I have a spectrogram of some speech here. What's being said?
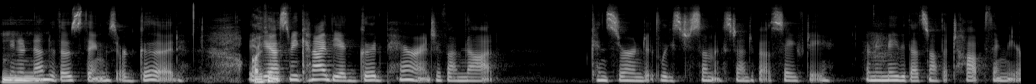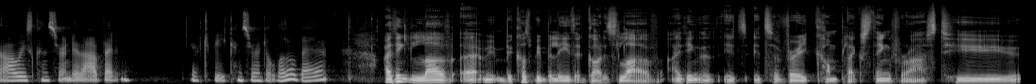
You know, none of those things are good. If I you think- ask me, can I be a good parent if I'm not concerned, at least to some extent, about safety? I mean, maybe that's not the top thing that you're always concerned about, but you have to be concerned a little bit. I think love, uh, because we believe that God is love. I think that it's it's a very complex thing for us to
